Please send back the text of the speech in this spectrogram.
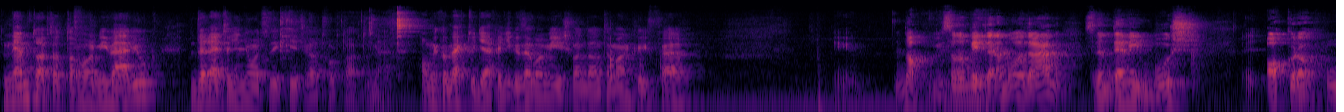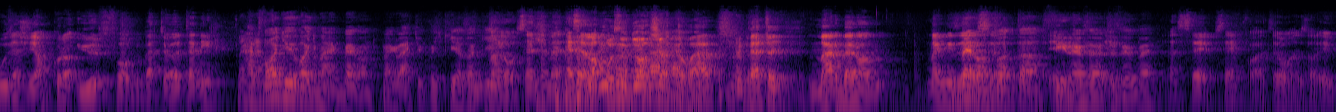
nem tartott, ahol mi várjuk, de lehet, hogy a nyolcadik hétre ott fog tartani. Amikor megtudják, hogy igazából mi is van Dante Moncrief-fel, Igen. Na, viszont a védelem oldalán szerintem Devin Bush egy akkora húzás, egy akkora űrt fog betölteni. Meg hát vagy ő, vagy Mark Baron. Meglátjuk, hogy ki az, aki... Na jó, szerintem ezzel lapozunk gyorsan tovább. Tehát, hogy már Beron megnézed... Berontott a Steelers öltözőbe. Ez szép, szép volt. Jó van, Zoli.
